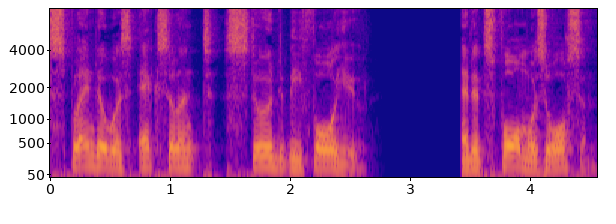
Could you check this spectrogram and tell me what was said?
splendor was excellent, stood before you, and its form was awesome.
